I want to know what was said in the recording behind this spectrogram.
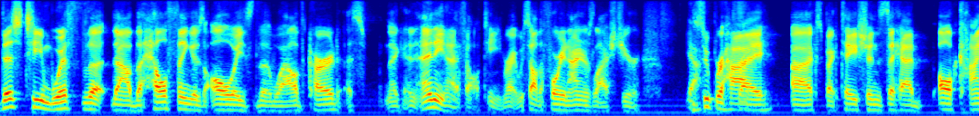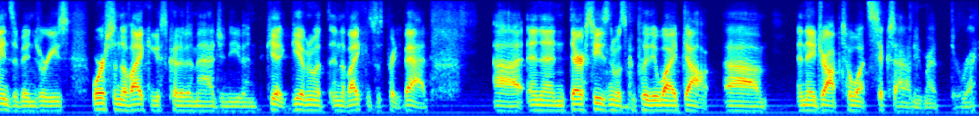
this team with the now the health thing is always the wild card, like in any NFL team, right? We saw the 49ers last year. Yeah. Super high uh, expectations. They had all kinds of injuries, worse than the Vikings could have imagined, even given what and the Vikings was pretty bad. Uh, and then their season was completely wiped out. Um, and they dropped to what six? I don't even remember the rec-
